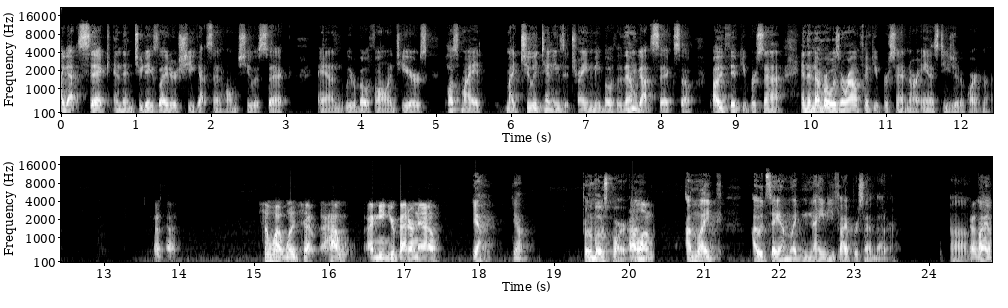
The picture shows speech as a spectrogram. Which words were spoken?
i got sick and then two days later she got sent home she was sick and we were both volunteers plus my my two attendings that trained me both of them got sick so probably 50% and the number was around 50% in our anesthesia department Okay. So what was how? I mean, you're better now. yeah yeah for the most part How I'm- long? I'm like, I would say I'm like 95% better. Um, My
